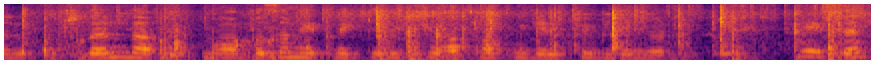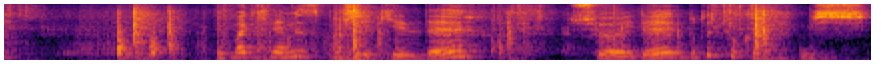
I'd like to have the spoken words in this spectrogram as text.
Bunların kutularını da muhafaza mı etmek gerekiyor, atmak mı gerekiyor bilemiyorum. Neyse. Makinemiz bu şekilde. Şöyle. Bu da çok hafifmiş.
